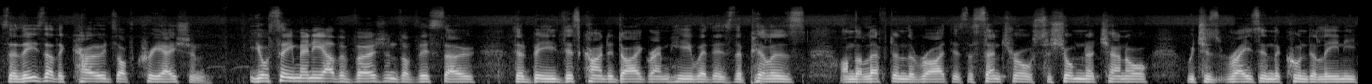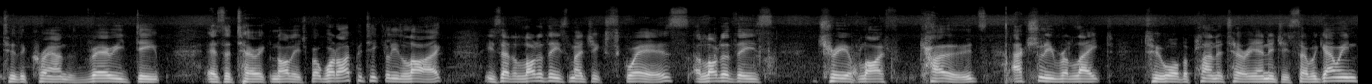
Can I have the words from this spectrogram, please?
So these are the codes of creation. You'll see many other versions of this so there'd be this kind of diagram here where there's the pillars. On the left and the right there's the central Sushumna channel which is raising the kundalini to the crown. Very deep esoteric knowledge. But what I particularly like is that a lot of these magic squares a lot of these tree of life codes actually relate to all the planetary energies so we're going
